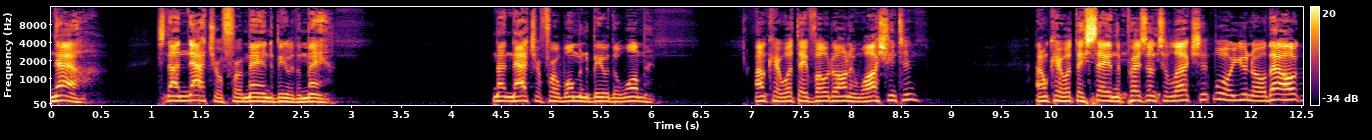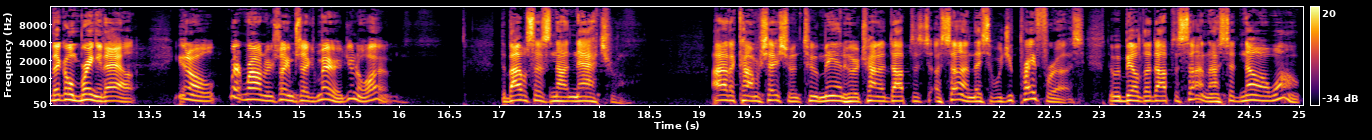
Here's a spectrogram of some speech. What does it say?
Now, it's not natural for a man to be with a man. Not natural for a woman to be with a woman. I don't care what they vote on in Washington. I don't care what they say in the presidential election. Well, you know, they're, going to bring it out. You know, around same sex marriage, you know what? The Bible says it's not natural. I had a conversation with two men who are trying to adopt a son. They said, Would you pray for us that we'd be able to adopt a son? And I said, No, I won't.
